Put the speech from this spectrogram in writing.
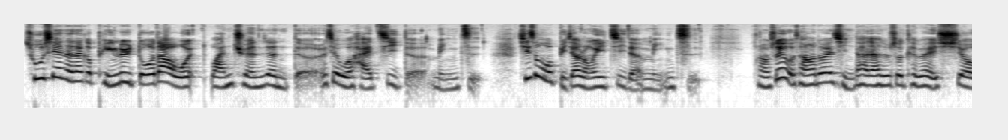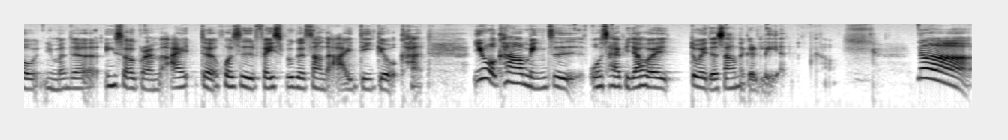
出现的那个频率多到我完全认得，而且我还记得名字。其实我比较容易记得名字，好，所以我常常都会请大家就说可不可以秀你们的 Instagram I 的或是 Facebook 上的 ID 给我看。因为我看到名字，我才比较会对得上那个脸。好，那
